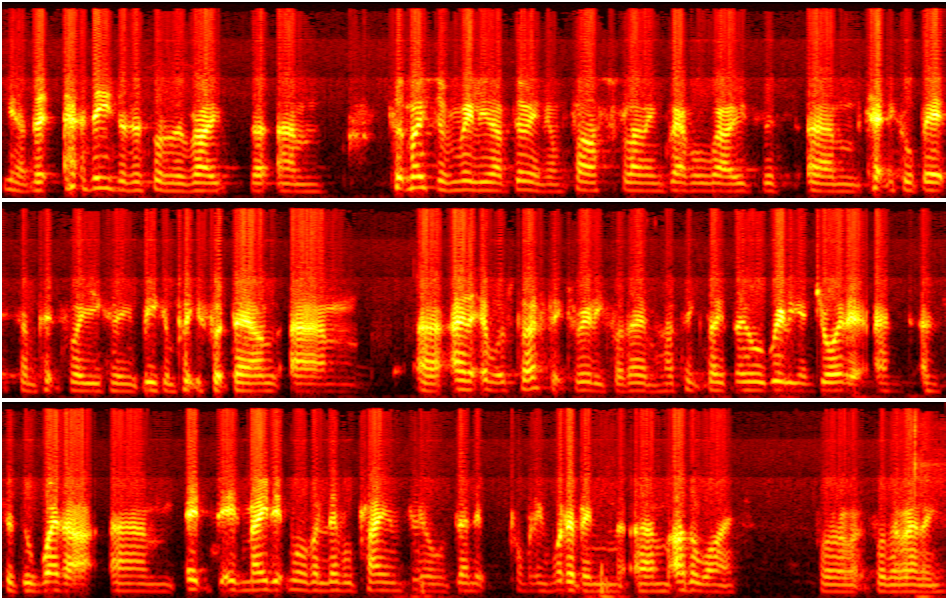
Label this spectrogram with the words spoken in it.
you know, the, these are the sort of the roads that um, that most of them really love doing on fast-flowing gravel roads with um, technical bits and bits where you can you can put your foot down. Um, uh, and it was perfect, really, for them. I think they, they all really enjoyed it, and, and so the weather, um, it, it made it more of a level playing field than it probably would have been um, otherwise for for the rally.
